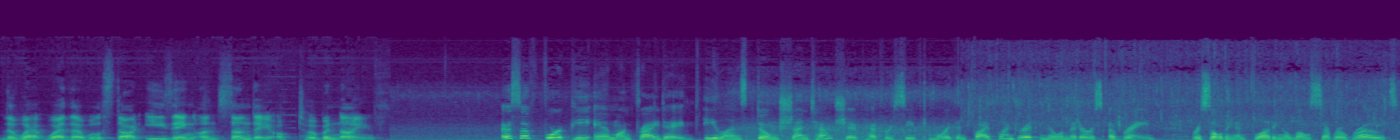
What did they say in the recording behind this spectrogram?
The wet weather will start easing on Sunday, October 9th. As of 4 p.m. on Friday, Yilan's Dongshan Township had received more than 500 millimeters of rain, resulting in flooding along several roads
